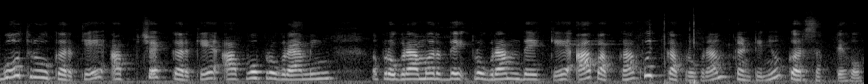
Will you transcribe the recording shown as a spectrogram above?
गो थ्रू करके, आप चेक करके आप वो प्रोग्रामिंग प्रोग्रामर देख प्रोग्राम देख के आप आपका खुद का प्रोग्राम कंटिन्यू कर सकते हो।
